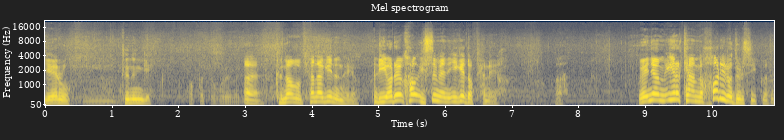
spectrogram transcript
얘로 드는 게. 바깥쪽으로 해가지고. 예, 그나마 편하기는 해요. 하- 있으면 이게 더 편해요. 아. 왜냐하면 이렇게 하면 허리로 들 수 있거든.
